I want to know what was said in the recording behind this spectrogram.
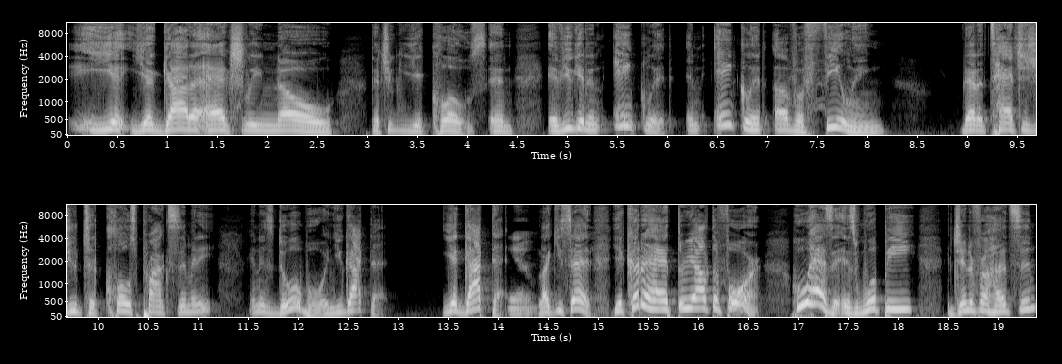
you you gotta actually know that you can get close, and if you get an inklet, an inklet of a feeling that attaches you to close proximity, and it's doable, and you got that. You got that. Like you said, you could have had three out the four. Who has it? Is Whoopi, Jennifer Hudson?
